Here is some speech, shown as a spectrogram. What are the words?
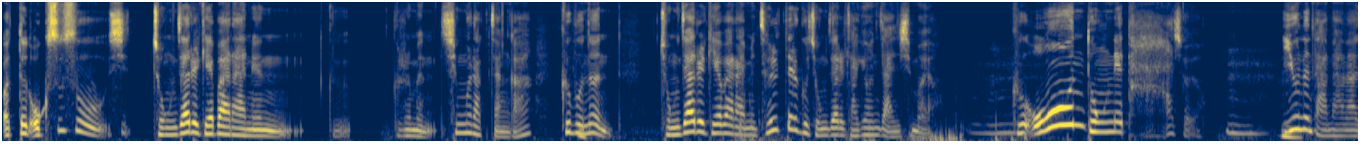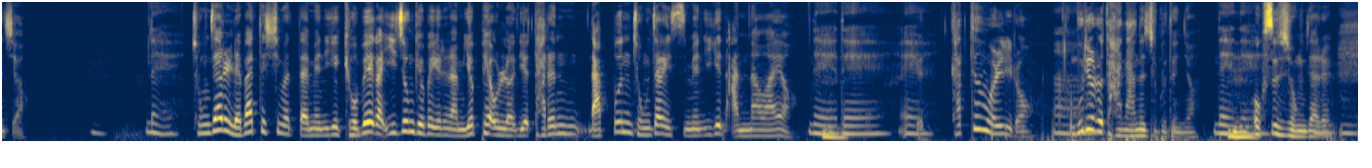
어떤 옥수수 시, 종자를 개발하는 그 그러면 식물학자인가 그분은 종자를 개발하면 절대로 그 종자를 자기 혼자 안 심어요. 음. 그온 동네 다 줘요. 음. 이유는 단 하나죠. 네. 종자를 내 밭에 심었다면 이게 교배가 이종 교배가 일어나면 옆에 올라 다른 나쁜 종자가 있으면 이게 안 나와요. 네, 음. 네. 네. 같은 원리로 아. 무료로 다 나눠주거든요. 네, 음. 네. 옥수수 종자를. 음, 음.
